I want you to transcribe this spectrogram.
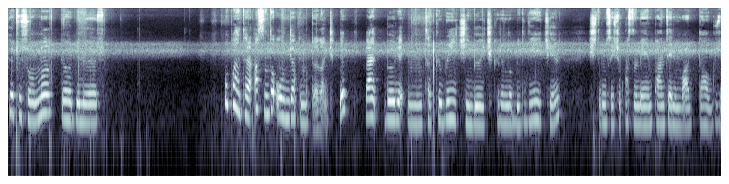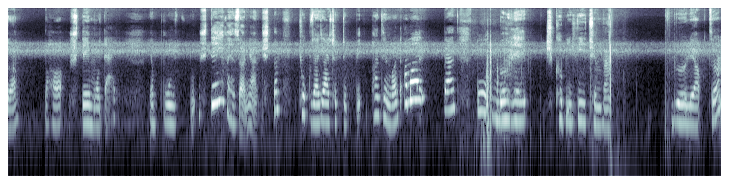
kötü sonunu gördünüz. Bu panter aslında oyuncak yumurtadan çıktı. Ben böyle ım, takıldığı için, böyle çıkarılabildiği için işte bunu seçim. Aslında benim panterim var daha güzel. Daha 3D model. Ya boyutlu 3D'ye benzer yani işte. Çok güzel gerçekçi bir panterim vardı ama ben bu böyle çıkabildiği için ben böyle yaptım.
